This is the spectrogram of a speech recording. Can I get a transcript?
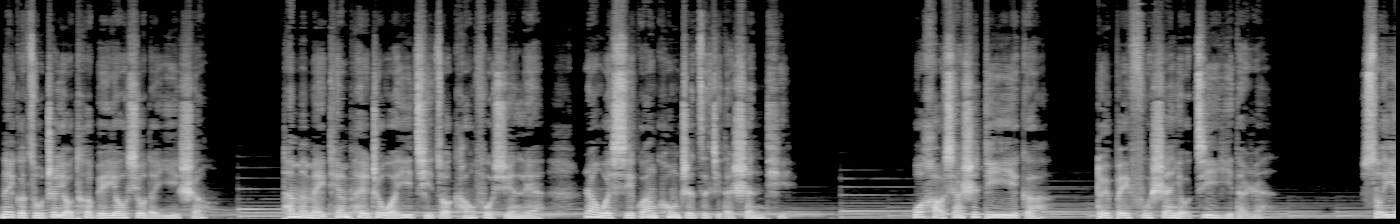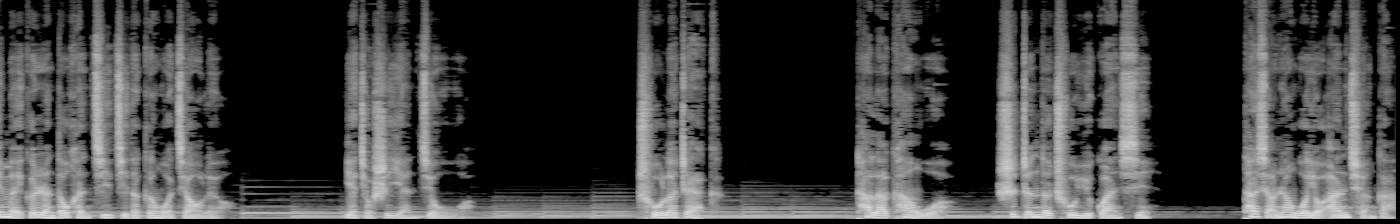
那个组织有特别优秀的医生。他们每天陪着我一起做康复训练，让我习惯控制自己的身体。我好像是第一个对被附身有记忆的人，所以每个人都很积极的跟我交流，也就是研究我。除了 Jack，他来看我是真的出于关心，他想让我有安全感，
